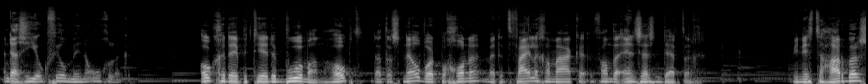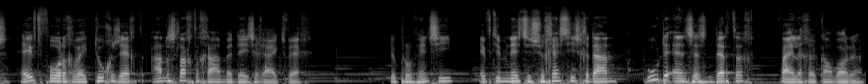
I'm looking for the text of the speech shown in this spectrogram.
En daar zie je ook veel minder ongelukken. Ook gedeputeerde Boerman hoopt dat er snel wordt begonnen met het veiliger maken van de N36. Minister Harbers heeft vorige week toegezegd aan de slag te gaan met deze Rijksweg. De provincie heeft de minister suggesties gedaan hoe de N36 veiliger kan worden.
